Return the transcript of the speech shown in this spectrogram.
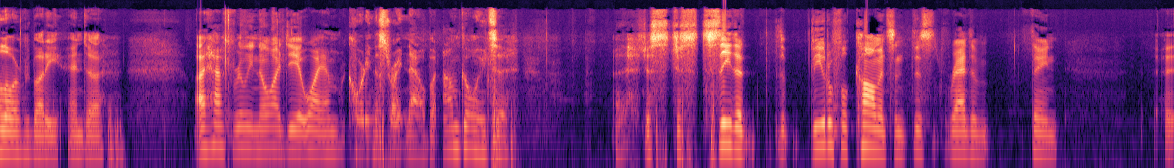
Hello, everybody, and uh, I have really no idea why I'm recording this right now, but I'm going to uh, just just see the the beautiful comments and this random thing. Uh,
